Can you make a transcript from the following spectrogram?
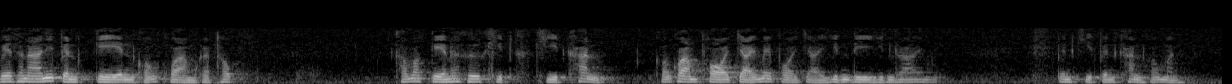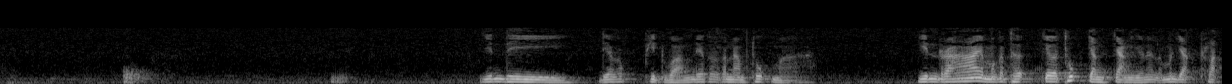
เวทนานี้เป็นเกณฑ์ของความกระทบคำว่าเกณฑ์ก็คือขีดขีดขั้นของความพอใจไม่พอใจ ยินดียินร้าย เป็นขีดเป็นขั้นของมัน ยินดี เดี๋ยวก็ผิดหวัง เดี๋ยวก็นำทุกมา ยินร้ายมันก็เจอทุกจังๆอยู่นั่นแหละมันอยากผลัก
